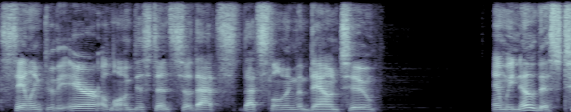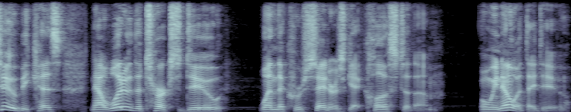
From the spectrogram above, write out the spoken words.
sailing through the air a long distance. So that's that's slowing them down too. And we know this too because now what do the Turks do when the Crusaders get close to them? Well, we know what they do.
